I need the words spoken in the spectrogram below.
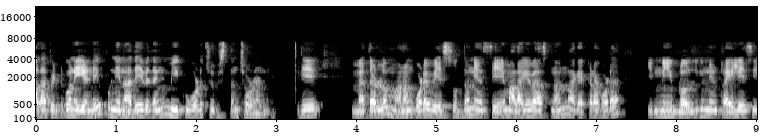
అలా పెట్టుకొని వేయండి. ఇప్పుడు నేను అదే విధంగా మీకు కూడా చూపిస్తాను చూడండి. ఇదే మెథడ్లో మనం కూడా వేసి చూద్దాం. నేను సేమ్ అలాగే వేస్తున్నాను. నాకు ఎక్కడ కూడా ఇన్ని బ్లౌజులకి నేను ట్రైల్ వేసి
